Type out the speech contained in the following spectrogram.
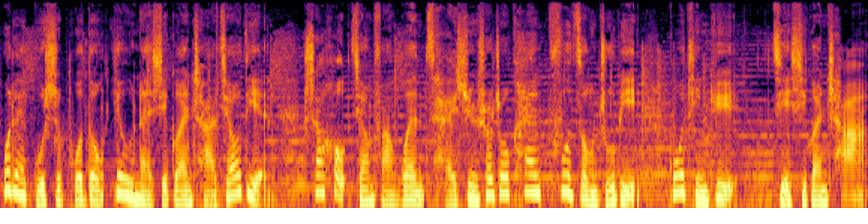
未来股市波动又有哪些观察焦点？稍后将访问财讯双周刊副总主笔郭廷玉解析观察。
